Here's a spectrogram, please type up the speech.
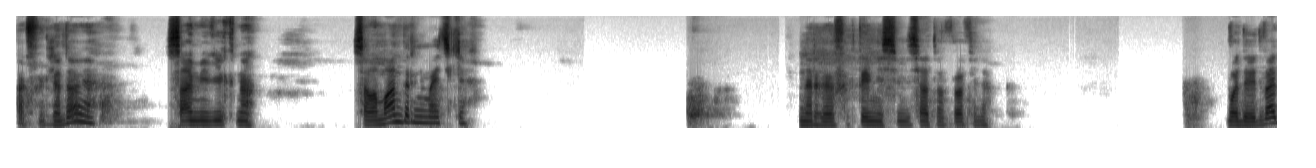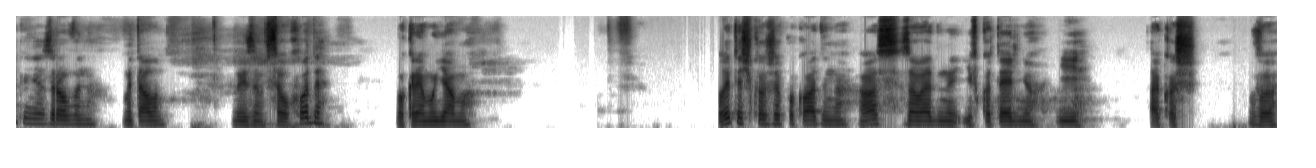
Так виглядає. Самі вікна саламандр німецькі. Енергоефективність 70 го профіля. Водовідведення зроблено металом. Низом все уходить в окрему яму. Плиточка вже покладена, газ заведений і в котельню, і також в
